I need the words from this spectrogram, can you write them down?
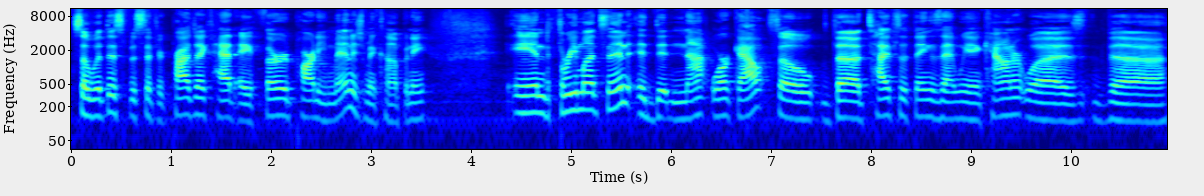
So with this specific project had a third party management company and three months in, it did not work out. So the types of things that we encountered was the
